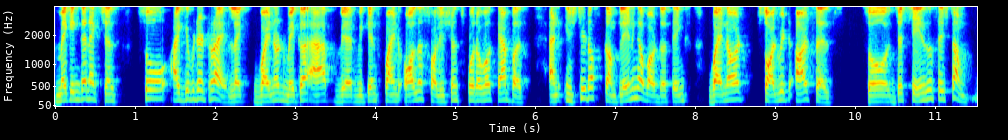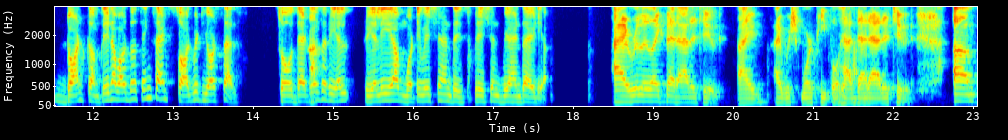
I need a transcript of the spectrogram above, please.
making connections so i give it a try like why not make an app where we can find all the solutions for our campus and instead of complaining about the things why not solve it ourselves So just change the system. Don't complain about the things and solve it yourself. So that Ah. was a real, really a motivation and the inspiration behind the idea. I really like that attitude. I I wish more people had that attitude. Um,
